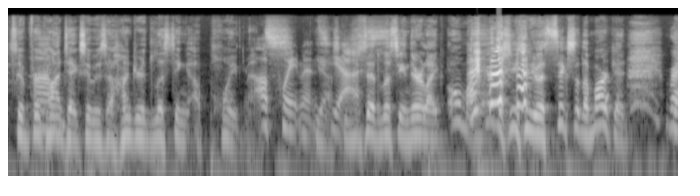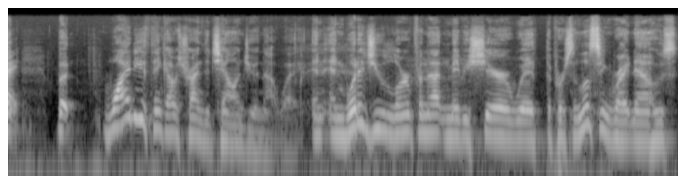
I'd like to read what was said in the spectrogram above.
So, for context, it was 100 listing appointments. Um, Appointments, Yes. yes. You said listing, they're like, oh my goodness, you can do a sixth of the market. Right. But, but why do you think I was trying to challenge you in that way? And, and what did you learn from that and maybe share with the person listening right now who's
